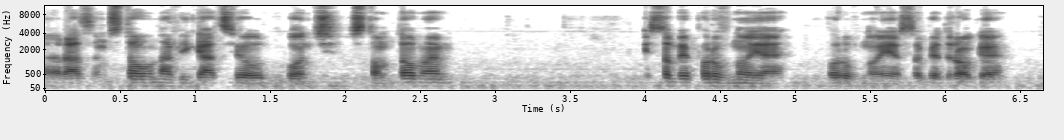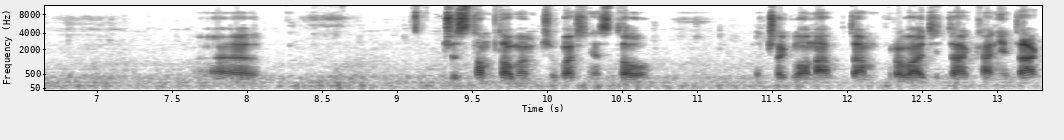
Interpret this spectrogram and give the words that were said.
e, razem z tą nawigacją bądź z tą tomem. I sobie porównuję, porównuję sobie drogę czy z tą tomem, czy właśnie z tą, dlaczego ona tam prowadzi tak, a nie tak.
